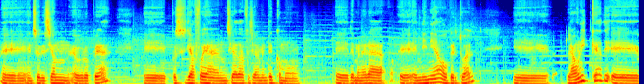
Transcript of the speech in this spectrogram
eh, en su edición europea, eh, pues ya fue anunciada oficialmente como eh, de manera en línea o virtual. la única, de,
